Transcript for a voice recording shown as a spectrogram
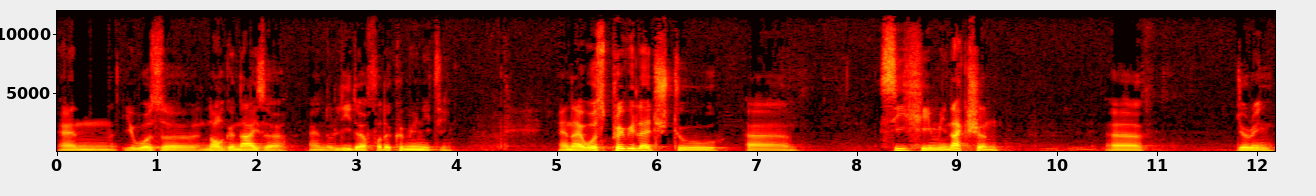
and he was uh, an organizer and a leader for the community. And I was privileged to uh, see him in action uh, during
